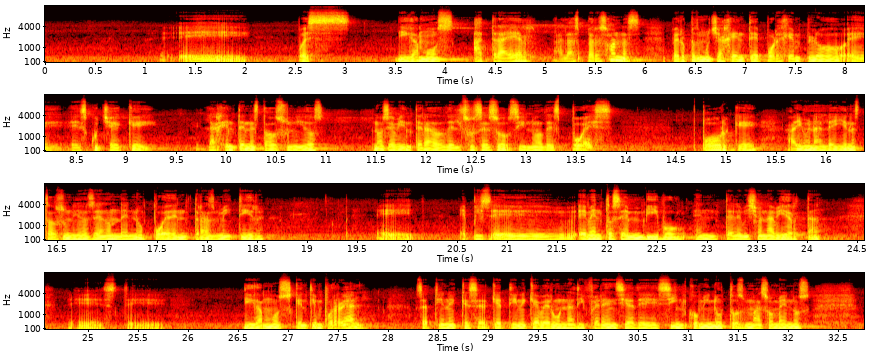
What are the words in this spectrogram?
eh, pues, digamos, atraer a las personas. Pero pues mucha gente, por ejemplo, eh, escuché que la gente en Estados Unidos no se había enterado del suceso sino después. Porque hay una ley en Estados Unidos de donde no pueden transmitir eh, eventos en vivo en televisión abierta, este, digamos que en tiempo real. O sea, tiene que ser que tiene que haber una diferencia de cinco minutos más o menos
